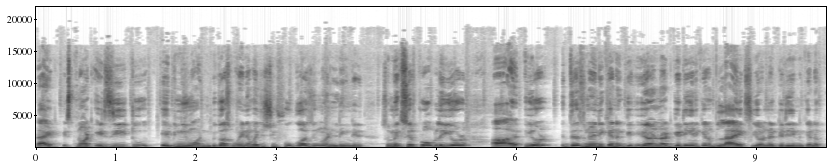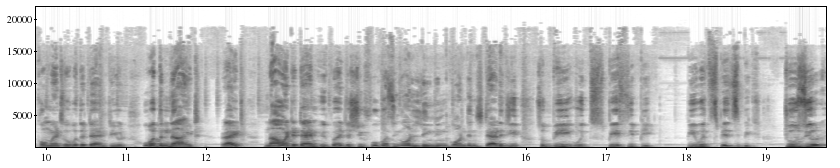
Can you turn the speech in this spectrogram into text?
right? It's not easy to anyone because whenever you see focusing on linkedin so make sure probably your uh your there's no any kind of you're not getting any kind of likes you're not getting any kind of comments over the time period over the night right? Now at a time if i just you focusing on linkedin content strategy so be with specific be with specific. Choose your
